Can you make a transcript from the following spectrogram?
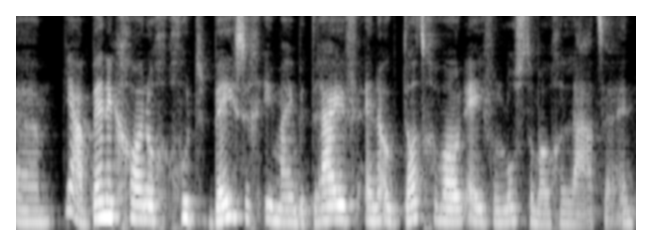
um, ja, ben ik gewoon nog goed bezig in mijn bedrijf en ook dat gewoon even los te mogen laten. En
